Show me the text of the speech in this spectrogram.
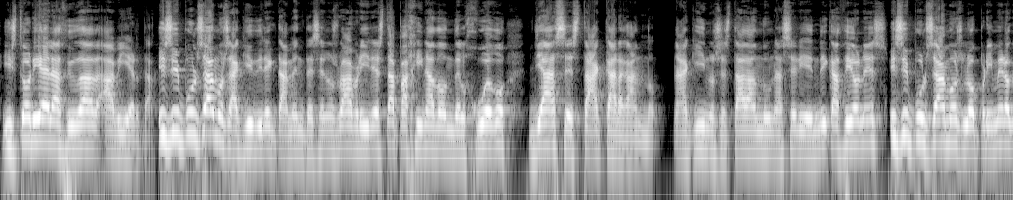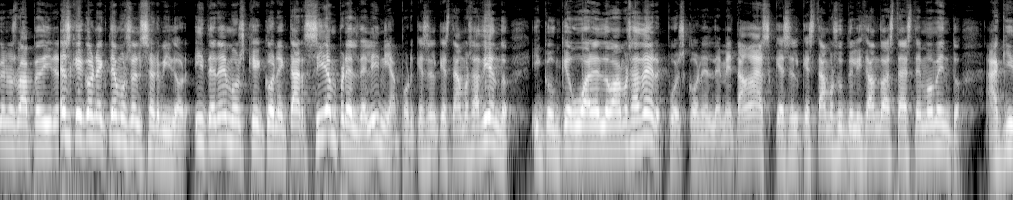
historia de la ciudad abierta. Y si pulsamos aquí directamente se nos va a abrir esta página donde el juego ya se está cargando. Aquí nos está dando una serie de indicaciones y si pulsamos lo primero que nos va a pedir es que conectemos el servidor y tenemos que conectar siempre el de línea porque es el que estamos haciendo. ¿Y con qué wallet lo vamos a hacer? Pues con el de Metamask, que es el que estamos utilizando hasta este momento. Aquí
